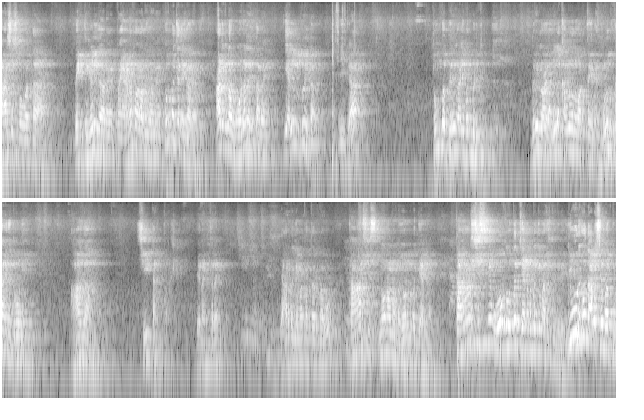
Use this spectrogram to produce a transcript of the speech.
ತಾರ್ಸಿಸ್ಗೆ ಹೋಗುವಂಥ ವ್ಯಕ್ತಿಗಳಿದ್ದಾರೆ, ಪ್ರಯಾಣ ಮಾಡೋರಿದ್ದಾರೆ ತುಂಬ ಜನ ಇದ್ದಾರೆ. ಹಡಗಿನ ಓನರ್ ಇರ್ತಾರೆ, ಎಲ್ಲರೂ ಇದ್ದಾರೆ. ಈಗ ತುಂಬ ಬಿರುಗಾಳಿ ಬಂದುಬಿಡ್ತು. ಬಿರುಗಾಳಿ ಎಲ್ಲ ಕಲ್ಲೋಲವಾಗ್ತಾ ಇದೆ, ಮುಳುಗ್ತಾ ಇದೆ ದೋಣಿ ಆಗ ಚೀಟ್ ಆಗ್ತಾರೆ ಏನಾಗ್ತಾರೆ ಯಾರ ಬಗ್ಗೆ ಮಾತಾಡ್ತಾರೆ ನಾವು? ಟಾರ್ಸಿಸ್ ನೋ ನೋ ನೋ ಇವನ ಬಗ್ಗೆ ಅಲ್ಲ. ಟಾರ್ಸಿಸ್ಗೆ ಹೋಗುವಂಥ ಜನರ ಬಗ್ಗೆ ಮಾತಾಡ್ತಿದ್ವಿ. ಇವ್ರಿಗೆ ಒಂದು ಆಲೋಚನೆ ಬಂತು.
